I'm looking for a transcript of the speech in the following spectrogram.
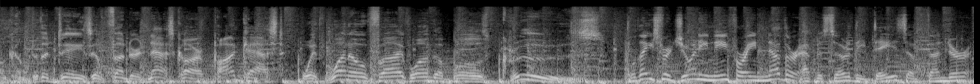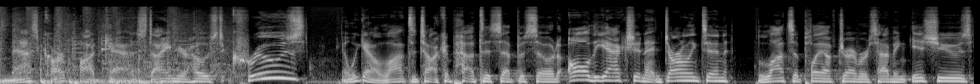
Welcome to the Days of Thunder NASCAR podcast with 1051 The Bulls Crews. Well, thanks for joining me for another episode of the Days of Thunder NASCAR podcast. I am your host, Crews, and we got a lot to talk about this episode. All the action at Darlington, lots of playoff drivers having issues.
